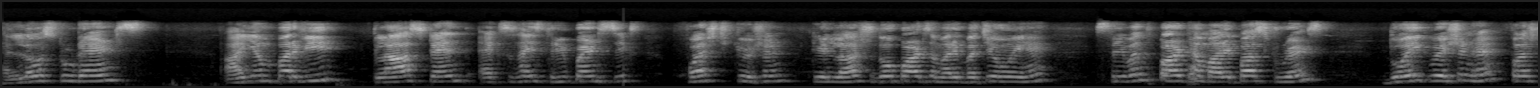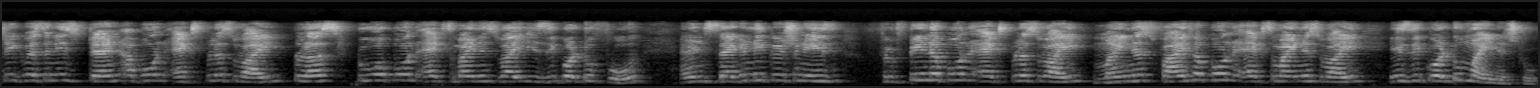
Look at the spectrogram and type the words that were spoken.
Hello students I am Parveer class tenth exercise 3.6 first question के लास्ट दो पार्ट्स हमारे बचे हुए हैं। सेवंथ पार्ट हमारे पास स्टूडेंट्स दो इक्वेशन है। First equation is ten upon x plus y plus two upon x minus y is equal to four and second equation is fifteen upon x plus y minus five upon x minus y is equal to minus two.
